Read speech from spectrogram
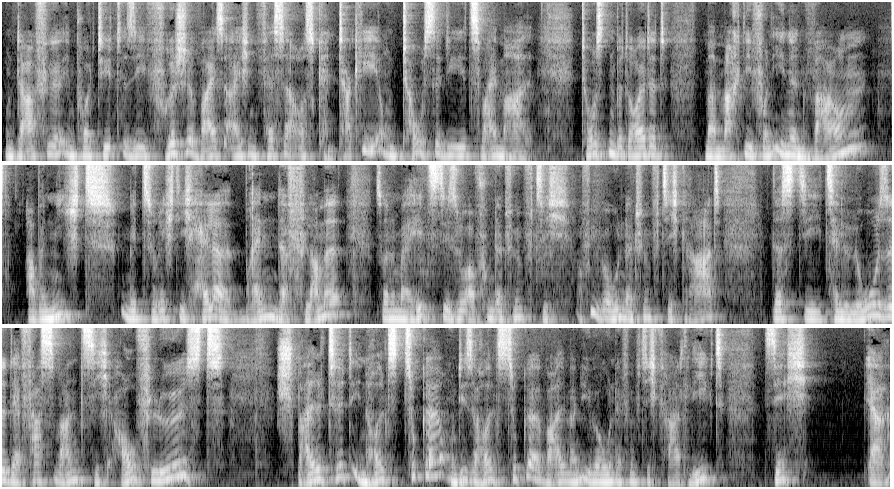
Und dafür importierte sie frische Weißeichenfässer aus Kentucky und toastete die zweimal. Toasten bedeutet, man macht die von innen warm aber nicht mit so richtig heller brennender Flamme, sondern man erhitzt sie so auf 150, auf über 150 Grad, dass die Zellulose der Fasswand sich auflöst, spaltet in Holzzucker und dieser Holzzucker, weil man über 150 Grad liegt, sich ja,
